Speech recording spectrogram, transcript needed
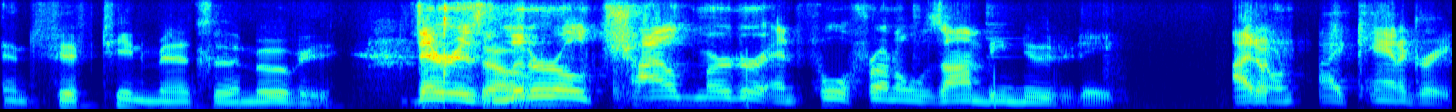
and 15 minutes of the movie. There is So- literal child murder and full frontal zombie nudity. I don't I can't agree.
